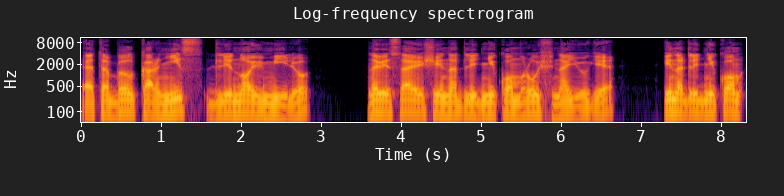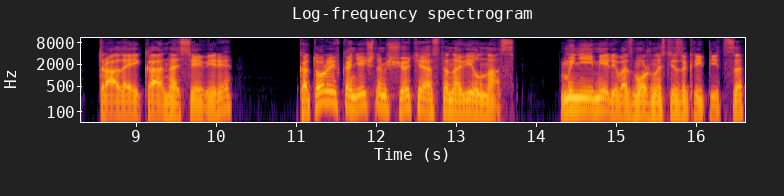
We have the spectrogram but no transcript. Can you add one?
Это был карниз длиной в милю, нависающий над ледником Руфь на юге и над ледником Тралейка на севере, который в конечном счете остановил нас. Мы не имели возможности закрепиться.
